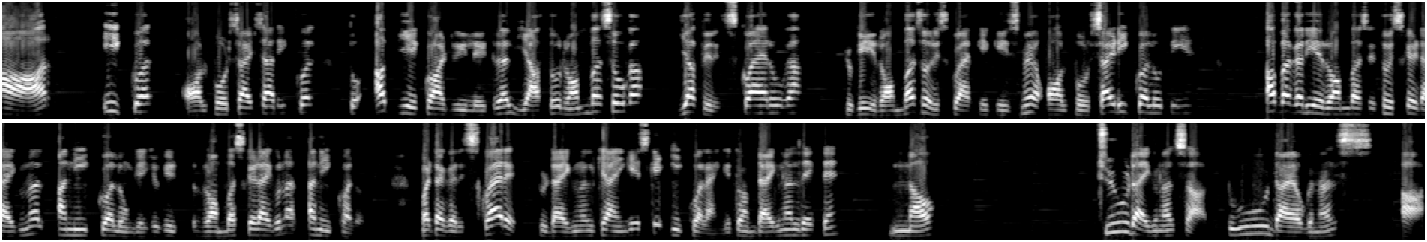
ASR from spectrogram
are equal all four sides are equal तो अब ये क्वाड्रिलेटरल या तो रोम्बस होगा या फिर स्क्वायर होगा, क्योंकि रोम्बस और स्क्वायर के केस में ऑल फोर साइड इक्वल होती हैं। अब अगर ये रोम्बस है तो इसके डायगोनल अनइक्वल होंगे, क्योंकि रोम्बस के डायगोनल अनइक्वल होंगे बट अगर स्क्वायर है तो डायगोनल क्या आएँगे? इसके इक्वल आएँगे। तो हम डायगोनल देखते हैं। Now two diagonals are two diagonals are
